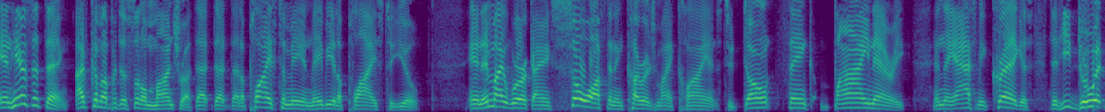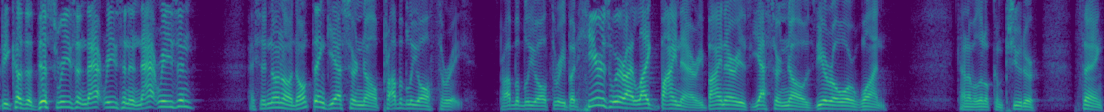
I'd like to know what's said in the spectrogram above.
and here's the thing I've come up with this little mantra that, that, that applies to me, and maybe it applies to you. And in my work, I so often encourage my clients to don't think binary. And they ask me, Craig, is, did he do it because of this reason, that reason, and that reason? I said, no, no, don't think yes or no. Probably all three. Probably all three. But here's where I like binary binary is yes or no, zero or one. Kind of a little computer thing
